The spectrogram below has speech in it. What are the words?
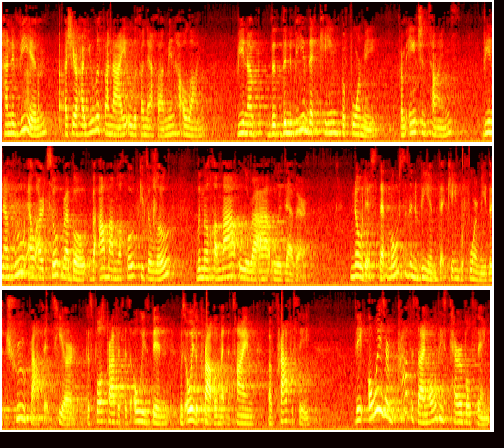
Hanavim asher hayu lefanai min ha'olam. The, the Nevi'im that came before me from ancient times, vinavu el artzot rabot va'al mamlachot ulera'a uledever. Notice that most of the Nevi'im that came before me, the true prophets here, because false prophets has always been, was always a problem at the time of prophecy, they always are prophesying all these terrible things,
